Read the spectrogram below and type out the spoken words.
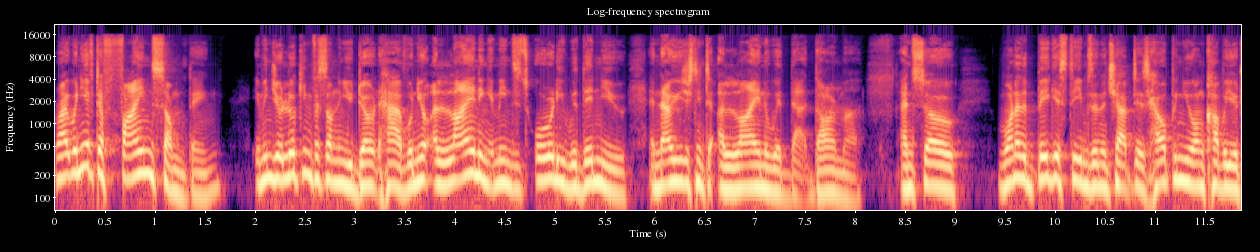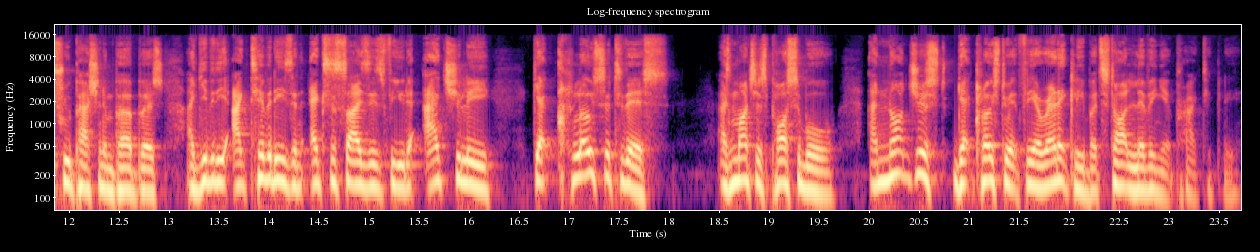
Right. When you have to find something, it means you're looking for something you don't have. When you're aligning, it means it's already within you. And now you just need to align with that Dharma. And so one of the biggest themes in the chapter is helping you uncover your true passion and purpose. I give you the activities and exercises for you to actually get closer to this as much as possible and not just get close to it theoretically, but start living it practically.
